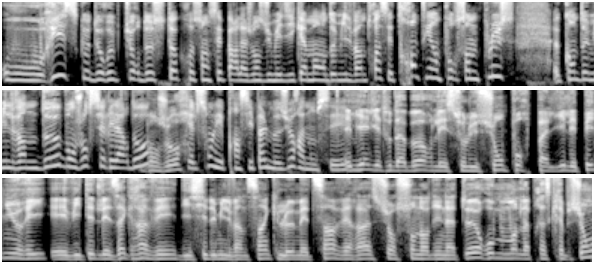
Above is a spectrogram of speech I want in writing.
ou risque de rupture de stock recensés par l'Agence du médicament en 2023. C'est 31% de plus qu'en 2022. Bonjour Cyril Ardo. Bonjour. Quelles sont les principales mesures annoncées? Eh bien, il y a tout d'abord les solutions pour pallier les pénuries et éviter de les aggraver. D'ici 2025, le médecin verra sur son ordinateur au moment de la prescription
